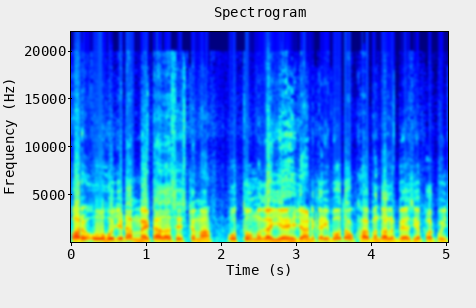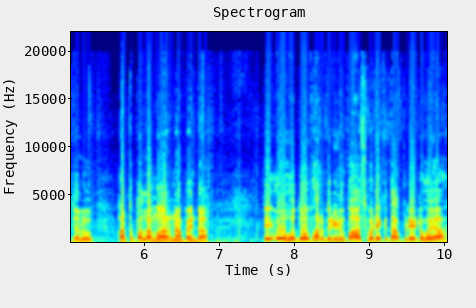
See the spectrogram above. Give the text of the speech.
ਪਰ ਉਹ ਜਿਹੜਾ ਮੈਟਾ ਦਾ ਸਿਸਟਮ ਆ, ਉੱਥੋਂ ਮੰਗਾਈ ਆ ਇਹ ਜਾਣਕਾਰੀ। ਬਹੁਤ ਔਖਾ ਬੰਦਾ ਲੱਭਿਆ ਸੀ ਆਪਾਂ ਕੋਈ, ਚਲੋ, ਹੱਥ ਪੱਲਾ ਮਾਰਨਾ ਪੈਂਦਾ। ਤੇ ਉਹ 2 ਫਰਵਰੀ ਨੂੰ ਪਾਸਵਰਡ ਇੱਕ ਤਾਂ ਅਪਡੇਟ ਹੋਇਆ,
